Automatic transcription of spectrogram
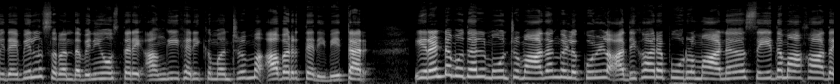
விரைவில் சிறந்த விநியோகஸ்தரை அங்கீகரிக்கும் என்றும் அவர் தெரிவித்தார். இரண்டு முதல் மூன்று மாதங்களுக்குள் அதிகாரப்பூர்வமான சேதமாகாத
